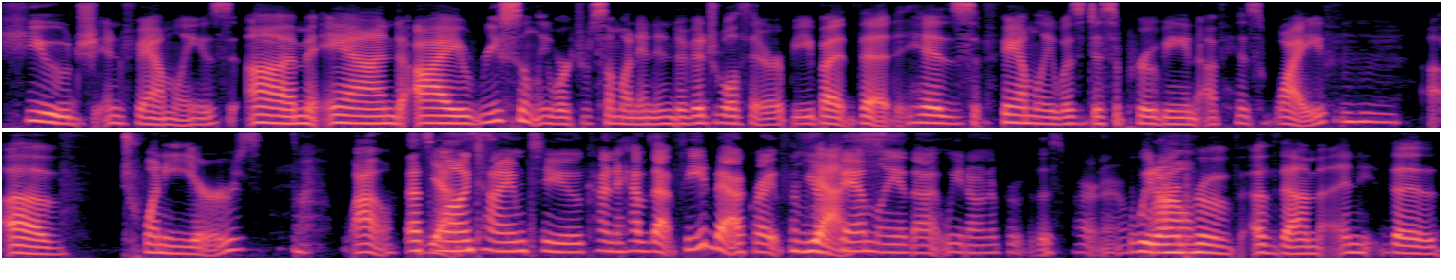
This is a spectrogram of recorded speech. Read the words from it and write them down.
huge in families. Um, and I recently worked with someone in individual therapy, but that his family was disapproving of his wife of 20 years. Wow, that's a long time to kind of have that feedback, right, from your Yes. family that we don't approve of this partner. We Wow. don't approve of them, and the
